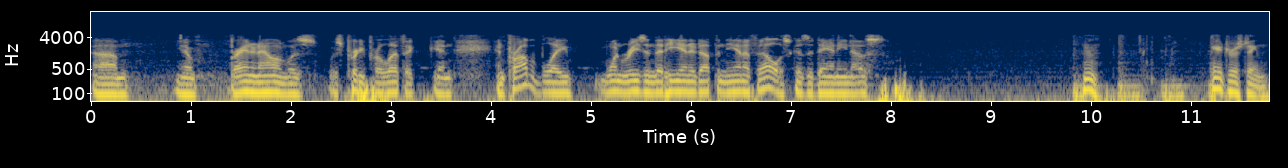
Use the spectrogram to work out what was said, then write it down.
um, you know, Brandon Allen was was pretty prolific, and and probably one reason that he ended up in the NFL is because of Dan Enos. Hmm. Interesting.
